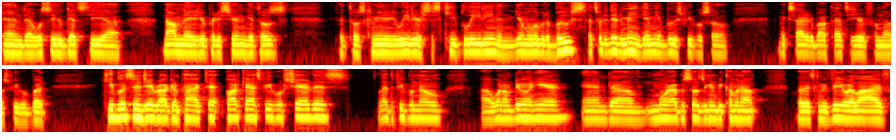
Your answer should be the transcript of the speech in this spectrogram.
and uh, we'll see who gets the uh, nominated here pretty soon. Get those get those community leaders just keep leading and give them a little bit of boost. That's what it did to me. It gave me a boost, people. So I'm excited about that to hear from those people. But keep listening to J Rock and Pack podcast, people. Share this. Let the people know uh, what I'm doing here, and um, more episodes are going to be coming up. Whether it's going to be video or live,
